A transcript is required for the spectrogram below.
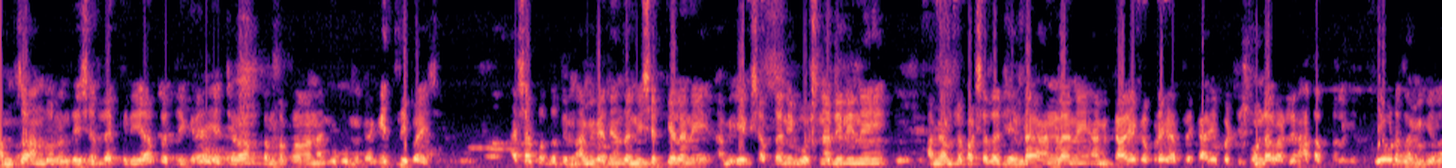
आमचं आंदोलन देशातल्या क्रिया प्रतिक्रिया याच्यावर पंतप्रधानांनी भूमिका घेतली पाहिजे. अशा पद्धतीने आम्ही काही त्यांचा निषेध केला नाही आम्ही एक शब्दाने घोषणा दिली नाही आम्ही आमच्या पक्षाचा झेंडा आणला नाही आम्ही काळे कपडे घातले काळी पट्टी तोंडाला वाटले आणि हातात चालू गेलं एवढंच आम्ही केलं.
